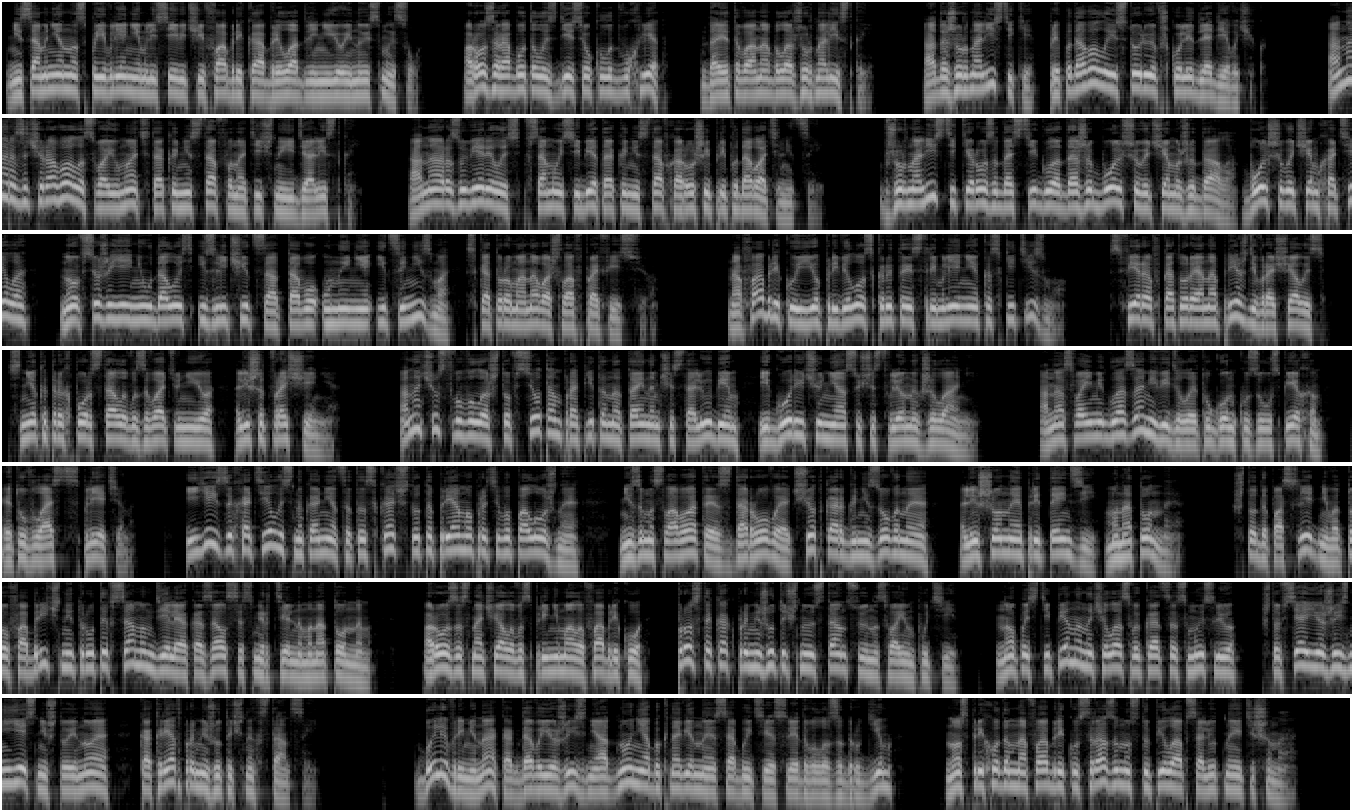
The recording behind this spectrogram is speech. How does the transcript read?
Несомненно, с появлением Лисевичей фабрика обрела для нее иной смысл. Роза работала здесь около двух лет, до этого она была журналисткой. А до журналистики преподавала историю в школе для девочек. Она разочаровала свою мать, так и не став фанатичной идеалисткой. Она разуверилась в самой себе, так и не став хорошей преподавательницей. В журналистике Роза достигла даже большего, чем ожидала, большего, чем хотела, но все же ей не удалось излечиться от того уныния и цинизма, с которым она вошла в профессию. На фабрику ее привело скрытое стремление к аскетизму. Сфера, в которой она прежде вращалась, с некоторых пор стала вызывать у нее лишь отвращение. Она чувствовала, что все там пропитано тайным честолюбием и горечью неосуществленных желаний. Она своими глазами видела эту гонку за успехом, эту власть сплетен. И ей захотелось, наконец, отыскать что-то прямо противоположное, незамысловатое, здоровое, четко организованное, лишенное претензий, монотонное. Что до последнего, то фабричный труд и в самом деле оказался смертельно монотонным. Роза сначала воспринимала фабрику просто как промежуточную станцию на своем пути, но постепенно начала свыкаться с мыслью, что вся ее жизнь есть не что иное, как ряд промежуточных станций. Были времена, когда в ее жизни одно необыкновенное событие следовало за другим, но с приходом на фабрику сразу наступила абсолютная тишина.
